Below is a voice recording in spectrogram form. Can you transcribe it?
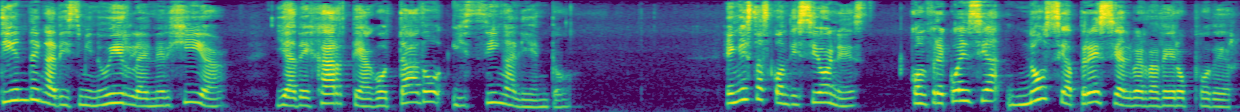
tienden a disminuir la energía y a dejarte agotado y sin aliento. En estas condiciones, con frecuencia no se aprecia el verdadero poder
